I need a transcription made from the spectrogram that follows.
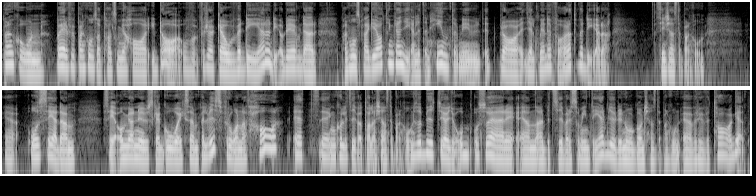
pension, vad är det för pensionsavtal som jag har idag och försöka att värdera det. Och det är där pensionsplagiaten kan ge en liten hint. Det är ett bra hjälpmedel för att värdera sin tjänstepension. Eh, och sedan se om jag nu ska gå exempelvis från att ha ett, en kollektivavtalad tjänstepension så byter jag jobb och så är det en arbetsgivare som inte erbjuder någon tjänstepension överhuvudtaget.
